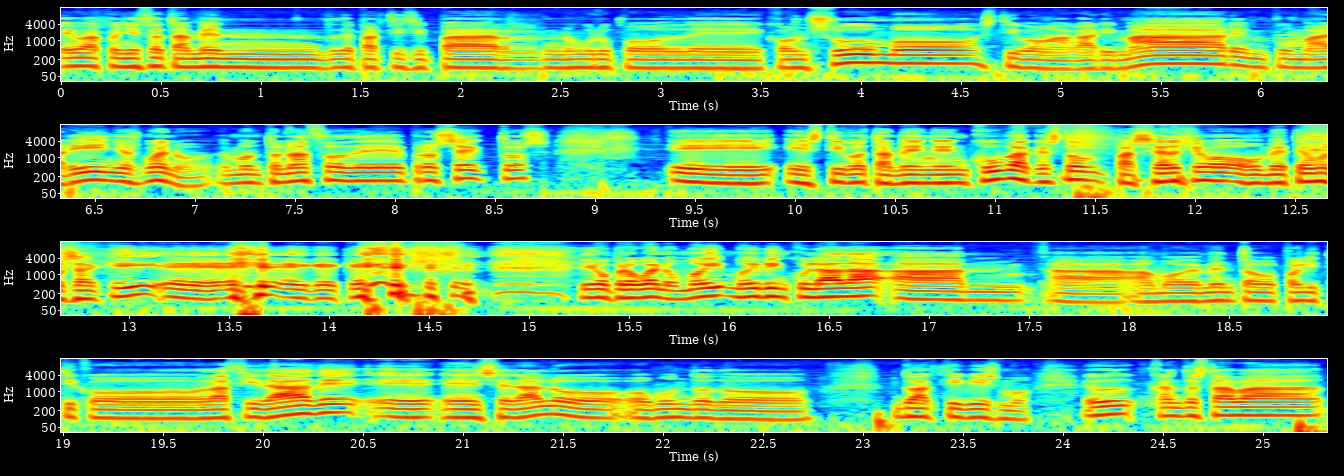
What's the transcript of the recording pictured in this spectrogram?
Eu a coñezo tamén de participar nun grupo de consumo, estivo en Agarimar, en Pumariños, bueno, un montonazo de proxectos eh, estivo tamén en Cuba, que isto pa Sergio o metemos aquí eh, que, que, digo, pero bueno, moi moi vinculada a, a, ao movimento político da cidade eh, en xeral o, o mundo do, do activismo. Eu cando estaba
